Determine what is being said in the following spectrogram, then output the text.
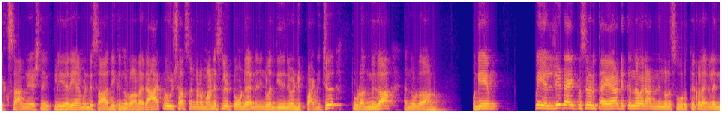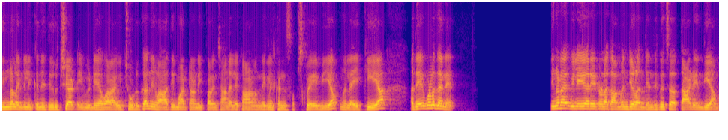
എക്സാമിനേഷൻ ക്ലിയർ ചെയ്യാൻ വേണ്ടി സാധിക്കുന്നുള്ളതാണ്. ഒരു ആത്മവിശ്വാസം നിങ്ങളുടെ മനസ്സിലിട്ടുകൊണ്ട് തന്നെ നിങ്ങൾ എന്ത് ഇതിനു വേണ്ടി പഠിച്ച് തുടങ്ങുക എന്നുള്ളതാണ്. ഓക്കെ ഇപ്പോൾ എൽ ഡി ടൈപ്പിസിനോട് തയ്യാറെടുക്കുന്നവരാണ് നിങ്ങൾ സുഹൃത്തുക്കളെങ്കിൽ നിങ്ങളെങ്കിലും തന്നെ തീർച്ചയായിട്ടും ഈ വീഡിയോ അയച്ചു കൊടുക്കുക. നിങ്ങൾ ആദ്യമായിട്ടാണ് ഈ പറഞ്ഞ ചാനൽ കാണുന്നതെങ്കിൽ നിങ്ങൾക്ക് സബ്സ്ക്രൈബ് ചെയ്യുക. ഒന്ന് ലൈക്ക് ചെയ്യുക. അതേപോലെ തന്നെ നിങ്ങളുടെ വിലയേറിയിട്ടുള്ള കമന്റുകൾ എന്ത് എന്തെങ്കിലും താഴെ എന്ത് ചെയ്യാം?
